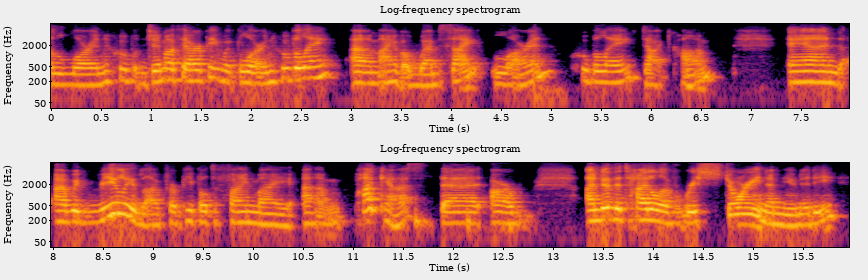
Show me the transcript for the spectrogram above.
Lauren Hubele, Gemmotherapy with Lauren Hubele. Um, I have a website, laurenhubele.com. And I would really love for people to find my um, podcasts that are under the title of Restoring Immunity.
